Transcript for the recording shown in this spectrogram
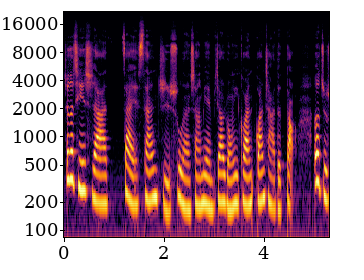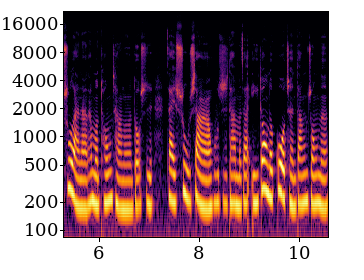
这个其实啊。在三指树懒上面比较容易观观察得到，二指树懒呢，它们通常呢都是在树上啊，或者是它们在移动的过程当中呢，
